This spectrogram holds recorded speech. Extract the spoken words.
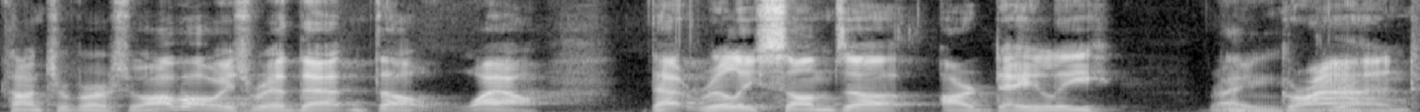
controversial. I've always read that and thought, wow, that really sums up our daily Right. grind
